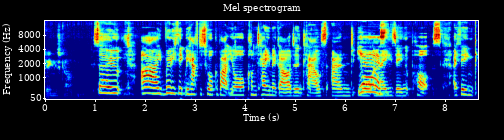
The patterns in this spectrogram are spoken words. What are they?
Danish garden. So, I really think we have to talk about your container garden, Claus, and your Yes. amazing pots. I think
